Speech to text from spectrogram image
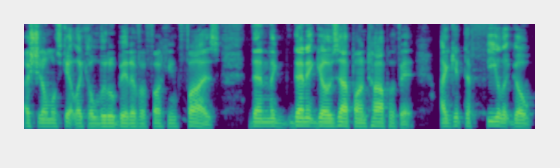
I should almost get like a little bit of a fucking fuzz. Then the then it goes up on top of it. I get to feel it go,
